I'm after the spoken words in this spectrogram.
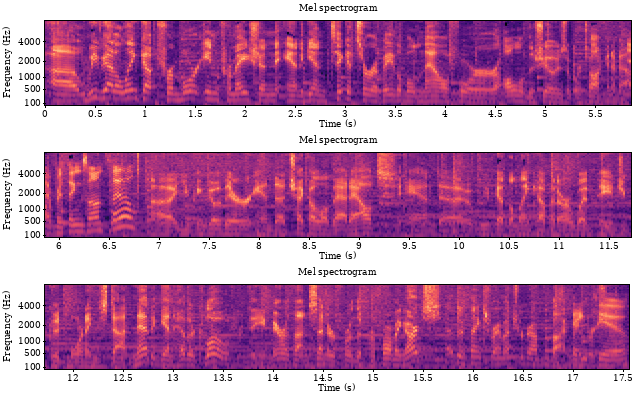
Uh, we've got a link up for more information, and again, tickets are available now for all of the shows that we're talking about. Everything's on sale. Uh, you can go there and uh, check all of that out. And uh, we've got the link up at our webpage, goodmornings.net. Again, Heather Clow from the Marathon Center for the Performing Arts. Heather, thanks very much for dropping by. We Thank you. it.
